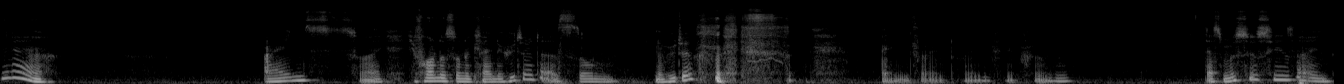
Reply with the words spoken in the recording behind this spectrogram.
Ja. Eins, zwei. Hier vorne ist so eine kleine Hütte, da ist so ein, eine Hütte. Eins, zwei, drei, vier, fünf. Das müsste es hier sein.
